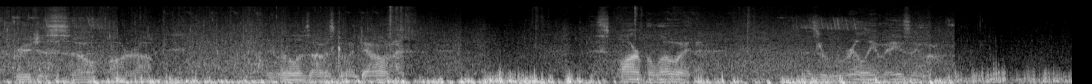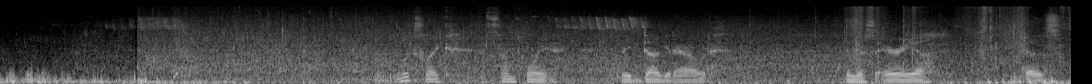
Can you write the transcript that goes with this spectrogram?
This bridge is so far up. I didn't realize I was going down this far below it. This is really amazing. It looks like at some point they dug it out in this area because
